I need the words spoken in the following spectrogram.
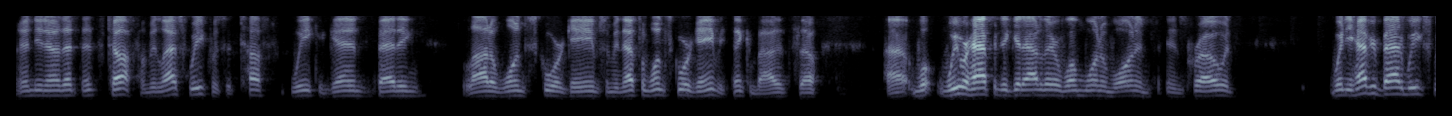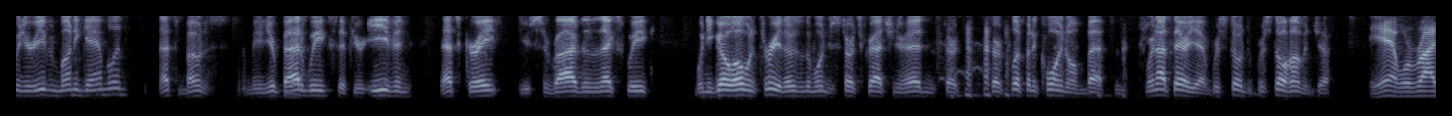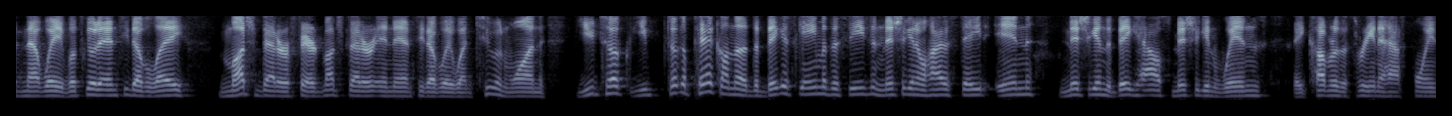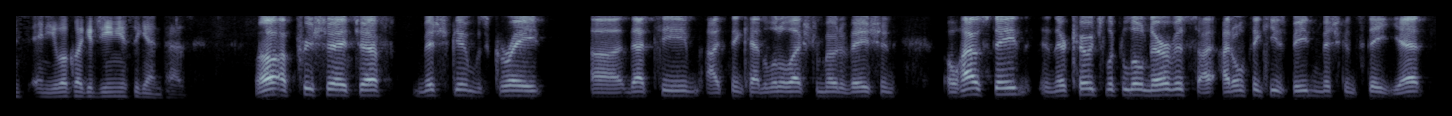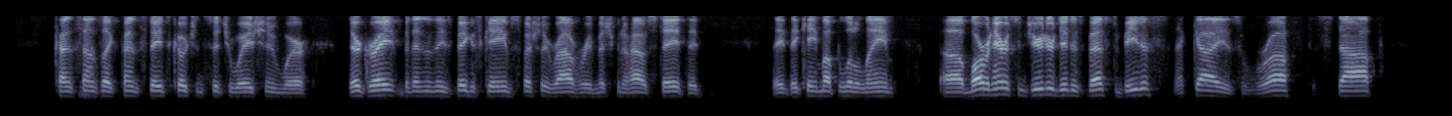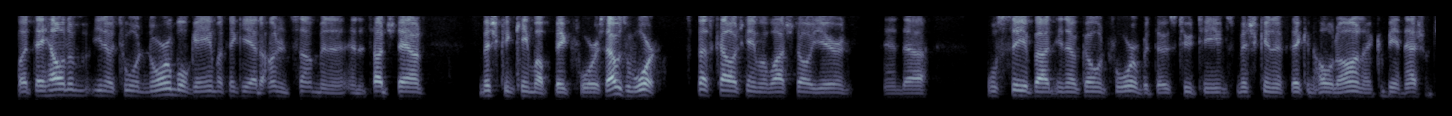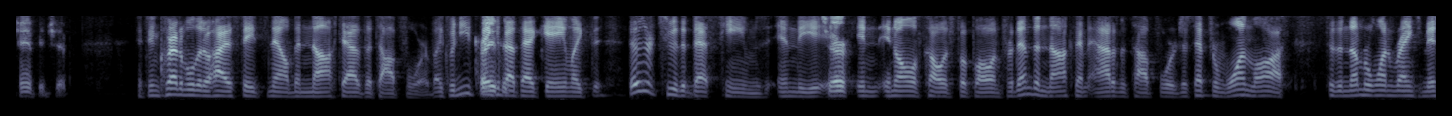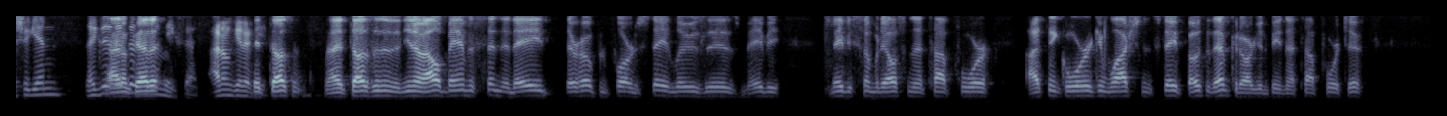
and you know that that's tough. I mean, last week was a tough week again. Betting a lot of one score games. I mean, that's a one score game. You think about it. So. Uh, we were happy to get out of there one one and one in, in pro and when you have your bad weeks, when you're even money gambling, that's a bonus. I mean, your bad yeah. weeks, if you're even, that's great. You survived in the next week. When you go 0 and 3, those are the ones you start scratching your head and start start flipping a coin on bets. And we're not there yet. We're still we're still humming, Jeff. Yeah, we're riding that wave. Let's go to NCAA. Much better, fared much better in NCAA. Went two and one. You took you took a pick on the the biggest game of the season, Michigan Ohio State in Michigan. The big house, Michigan wins. They cover the three and a half points, and you look like a genius again, Pez. Well, I appreciate Jeff. Michigan was great. Uh, that team, I think, had a little extra motivation. Ohio State and their coach looked a little nervous. I, I don't think he's beaten Michigan State yet. Kind of sounds like Penn State's coaching situation where they're great, but then in these biggest games, especially rivalry Michigan Ohio State, they, they they came up a little lame. Uh, Marvin Harrison Jr. did his best to beat us. That guy is rough to stop but they held him, you know, to a normal game. I think he had 100 something and a, and a touchdown. Michigan came up big for us. That was a war. It's the best college game I watched all year, and and uh, we'll see about you know going forward with those two teams. Michigan, if they can hold on, it could be a national championship. It's incredible that Ohio State's now been knocked out of the top four. Like when you Crazy. think about that game, like the, those are two of the best teams in the sure. in in all of college football, and for them to knock them out of the top four just after one loss to the number one ranked Michigan, like that, I don't doesn't make sense. I don't get it. It either. doesn't. It doesn't. And you know, Alabama's sitting at eight. They're hoping Florida State loses. Maybe, maybe somebody else in that top four. I think Oregon, Washington State, both of them could argue to be in that top four too.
